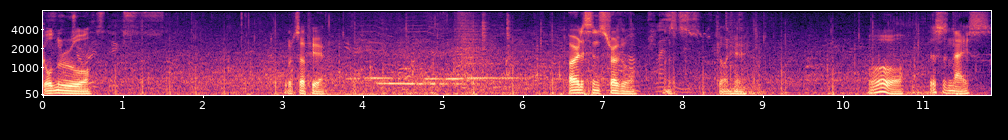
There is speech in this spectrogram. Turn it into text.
golden rule. What's up here? Artisan struggle. Let's go in here. Oh, this is nice.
